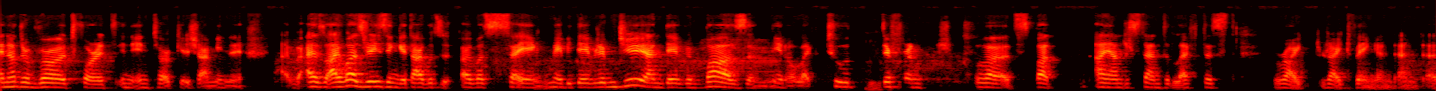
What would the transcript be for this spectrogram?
another word for it in, in Turkish. I mean, as I was raising it, I was I was saying maybe devrimci and devrimbaz, and you know, like two different words. But I understand the leftist right right wing and and uh,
